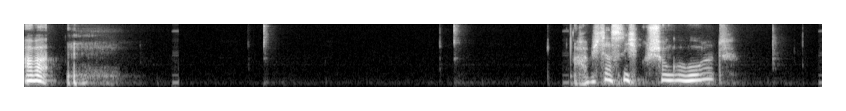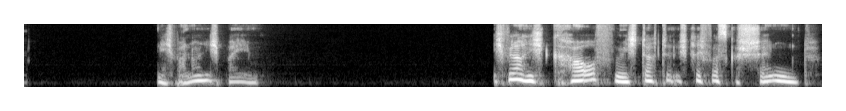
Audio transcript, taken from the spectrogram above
Aber habe ich das nicht schon geholt? Ich war noch nicht bei ihm. Ich will auch nicht kaufen. Ich dachte, ich krieg was geschenkt.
